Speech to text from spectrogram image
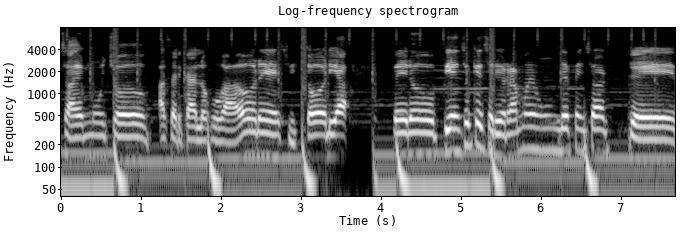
sabe mucho acerca de los jugadores, su historia, pero pienso que Sergio Ramos es un defensa que,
